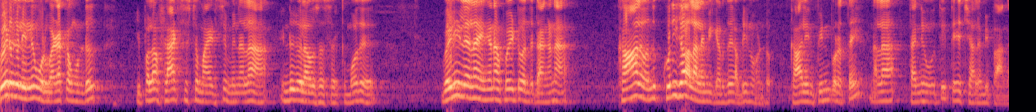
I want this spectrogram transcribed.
வீடுகளிலும் ஒரு வழக்கம் உண்டு. இப்போல்லாம் ஃப்ளாட் சிஸ்டம் ஆகிடுச்சு முன்னெல்லாம் இண்டிவிஜுவல் ஹவுசஸ் இருக்கும்போது வெளியிலலாம் எங்கன்னா போயிட்டு வந்துட்டாங்கன்னா காலை வந்து குதிகால் அலம்பிக்கிறது அப்படின்னு உண்டு. காலின் பின்புறத்தை நல்லா தண்ணி ஊற்றி தேய்ச்சி அலம்பிப்பாங்க.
